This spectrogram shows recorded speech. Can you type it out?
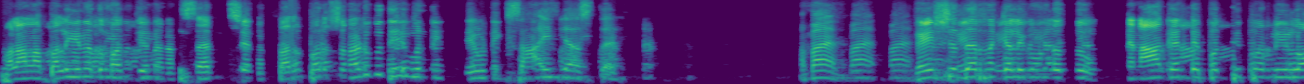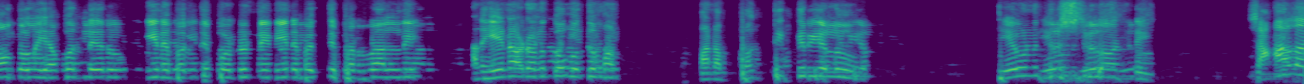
ఫలానా బలహీనత మధ్య నన్ను సరిచిన బలపరుచుని అడుగు దేవుణ్ణి దేవునికి సాయం చేస్తాడు. వేషధరణ కలిగి ఉండొద్దు. నాకంటే భక్తి పరులు ఈ లోకంలో ఎవరు లేరు. నేను భక్తి పరుడు నేను భక్తి పర్రాలని అని ఏనాడు అనుకోవద్దు మనం. మన భక్తి క్రియలు దేవుని దృష్టిలో అండి. చాలా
